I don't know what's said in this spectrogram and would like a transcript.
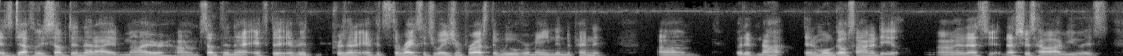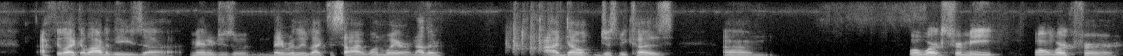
it's definitely something that I admire. Um, something that if the if it present if it's the right situation for us, then we will remain independent. Um, but if not, then we'll go sign a deal. Um, that's that's just how I view it. It's, I feel like a lot of these uh, managers they really like to side one way or another. I don't just because um, what works for me won't work for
